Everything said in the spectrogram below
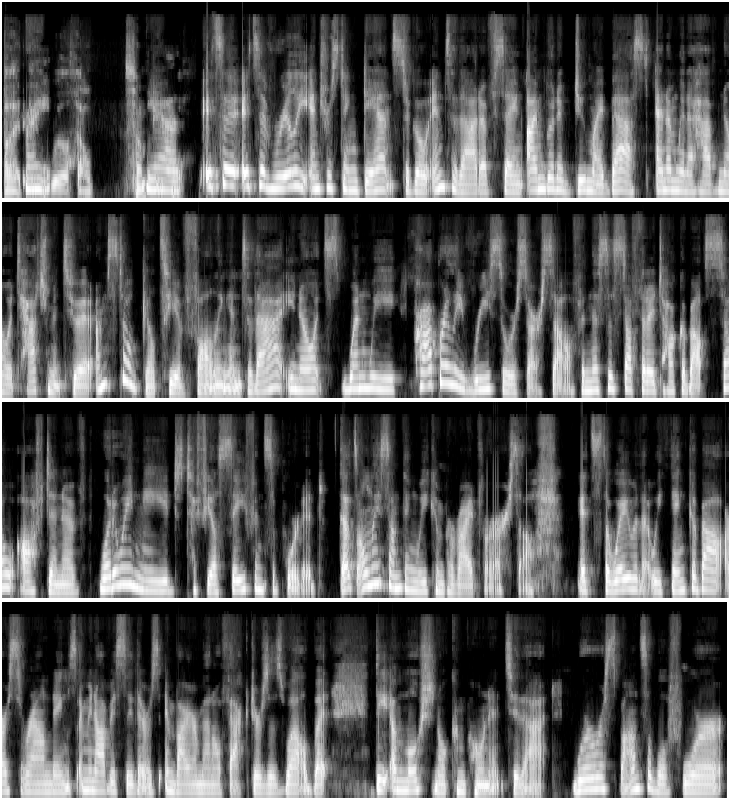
but right. it will help some yeah, people. it's a it's a really interesting dance to go into that of saying I'm going to do my best and I'm going to have no attachment to it. I'm still guilty of falling into that. You know, it's when we properly resource ourselves, and this is stuff that I talk about so often of what do we need to feel safe and supported. That's only something we can provide for ourselves. It's the way that we think about our surroundings. I mean, obviously there's environmental factors as well, but the emotional component to that, we're responsible for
